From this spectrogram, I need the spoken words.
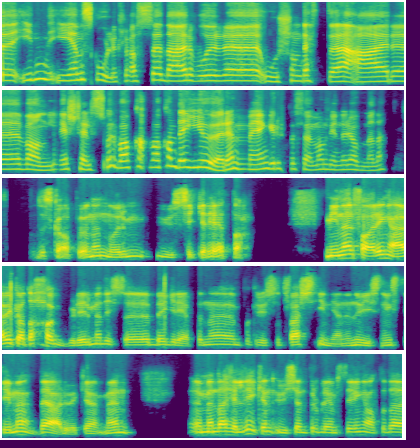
eh, inn i en skoleklasse der hvor ord som dette er vanlige skjellsord? Hva, hva, kan det gjøre med en gruppe før man begynner å jobbe med det? Det skaper jo en enorm usikkerhet. da. Min erfaring er jo ikke at det hagler med disse begrepene på kryss og tvers inni en undervisningstime. Det er det jo ikke. Men, men det er heller ikke en ukjent problemstilling at det,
